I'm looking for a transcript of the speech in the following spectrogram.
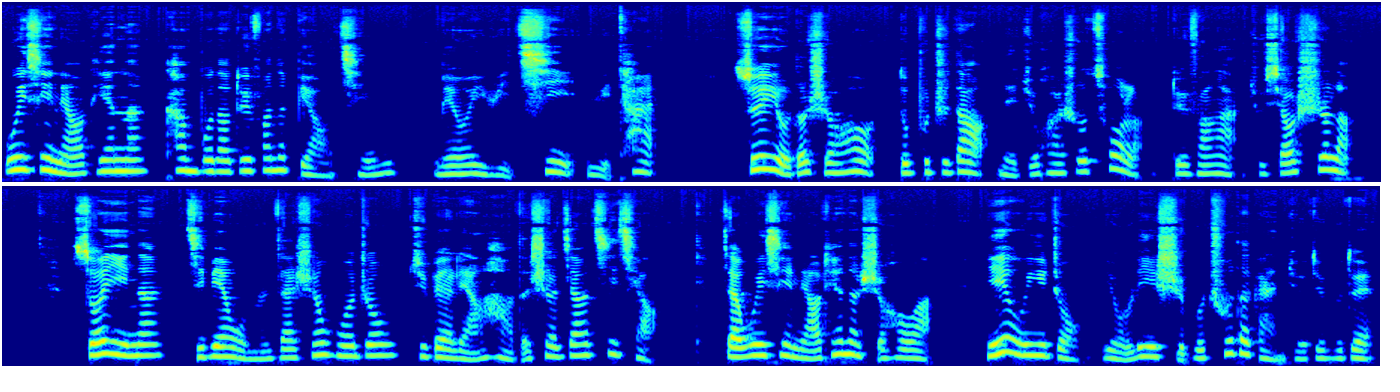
微信聊天呢看不到对方的表情，没有语气语态，所以有的时候都不知道哪句话说错了，对方啊就消失了。所以呢，即便我们在生活中具备良好的社交技巧，在微信聊天的时候啊，也有一种有力使不出的感觉，对不对？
